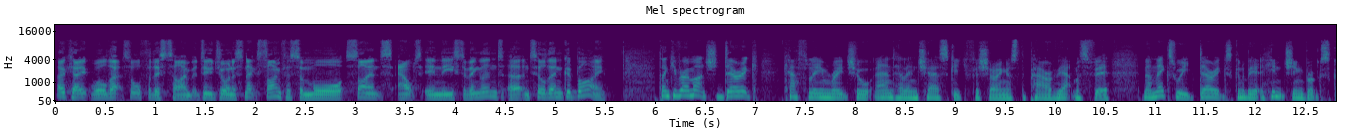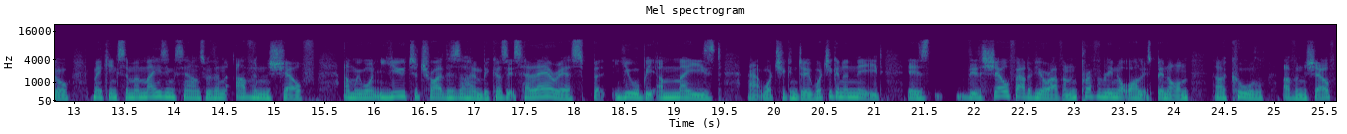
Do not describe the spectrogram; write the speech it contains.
Okay, well, that's all for this time. But do join us next time for some more science out in the east of England. Uh, until then, goodbye. Thank you very much, Derek, Kathleen, Rachel, and Helen Czerski for showing us the power of the atmosphere. Now, next week, Derek's going to be at Hinchingbrooke School making some amazing sounds with an oven shelf, and we want you to try this at home because it's hilarious, but you will be amazed at what you can do. What you're going to need is the shelf out of your oven, preferably not while it's been on, a cool oven shelf.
